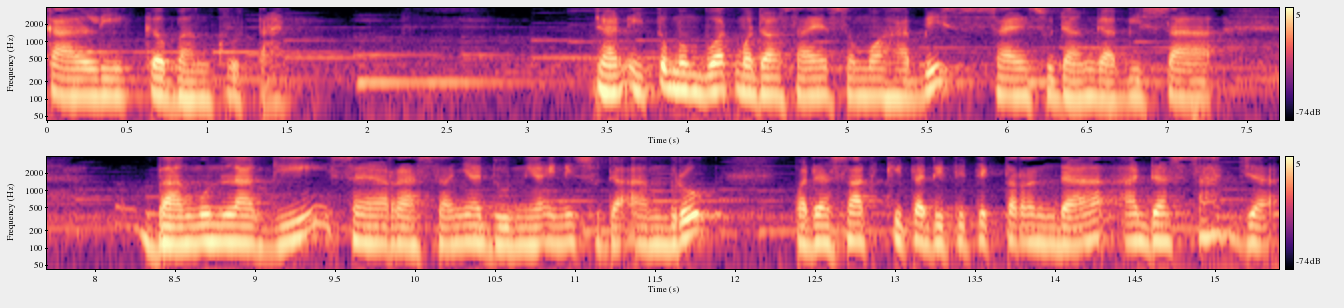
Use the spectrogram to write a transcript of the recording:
kali kebangkrutan. Dan itu membuat modal saya semua habis. Saya sudah nggak bisa bangun lagi. Saya rasanya dunia ini sudah ambruk. Pada saat kita di titik terendah, ada saja,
